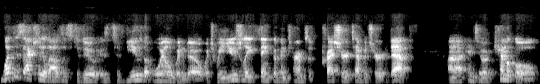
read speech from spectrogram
what this actually allows us to do is to view the oil window, which we usually think of in terms of pressure, temperature, depth, uh, into a chemical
